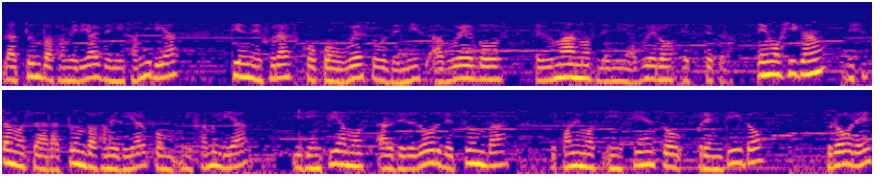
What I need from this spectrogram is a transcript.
la tumba familiar de mi familia tiene frasco con huesos de mis abuelos, hermanos de mi abuelo, etc. En Ojigan visitamos a la tumba familiar con mi familia y limpiamos alrededor de tumba y ponemos incienso prendido, flores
